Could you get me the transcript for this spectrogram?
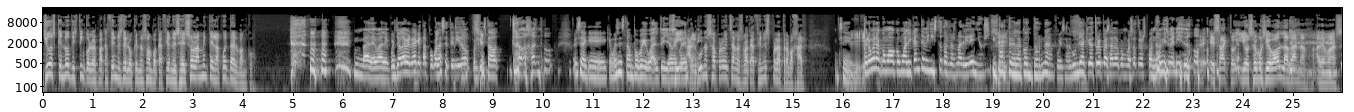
yo es que no distingo las vacaciones de lo que no son vacaciones, eh, solamente en la cuenta del banco. vale, vale. Pues yo la verdad que tampoco las he tenido porque he estado trabajando. O sea que, que hemos estado un poco igual tú y yo. Sí, algunos aprovechan las vacaciones para trabajar. Sí. Pero bueno, como, como Alicante venís todos los madrileños y Sí. parte de la contorna, pues algún día que otro he pasado con vosotros cuando habéis venido. Eh, exacto, y os hemos llevado la dana, además.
